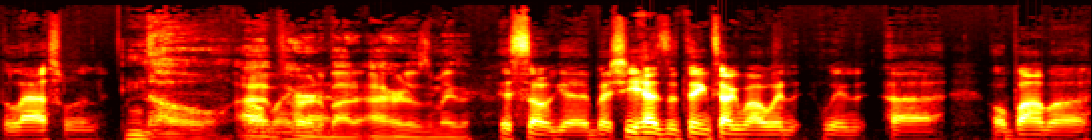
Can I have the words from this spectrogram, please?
the last one? No, Oh I've heard God. about it. I heard it was amazing. It's so good. But she has the thing talking about when when uh, Obama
